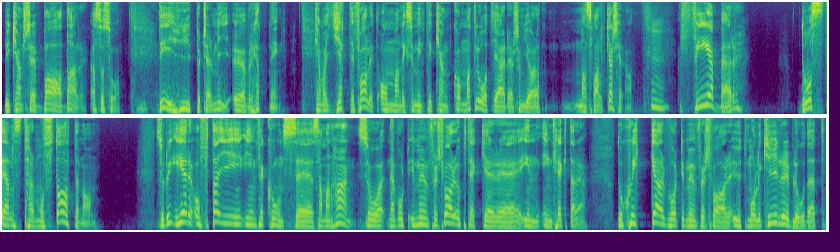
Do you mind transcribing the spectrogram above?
Vi kanske badar. Alltså så. Det är hypertermi, överhettning. Det kan vara jättefarligt om man liksom inte kan komma till åtgärder som gör att man svalkar sig. Då. Feber, då ställs termostaten om. Så då är det ofta i infektionssammanhang så när vårt immunförsvar upptäcker eh, in, inkräktare då skickar vårt immunförsvar ut molekyler i blodet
